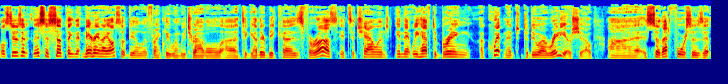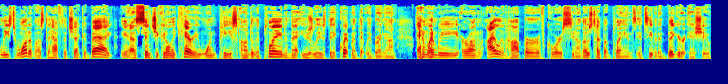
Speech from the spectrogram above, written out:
Well, Susan, this is something that Mary and I also deal with, frankly, when we travel uh, together, because for us, it's a challenge in that we have to bring equipment to do our radio show. Uh, so that forces at least one of us to have to check a bag, you know, since you can only carry one piece onto the plane, and that usually is the equipment that we bring on. And when we are on an island hopper, of course, you know, those type of planes, it's even a bigger issue.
